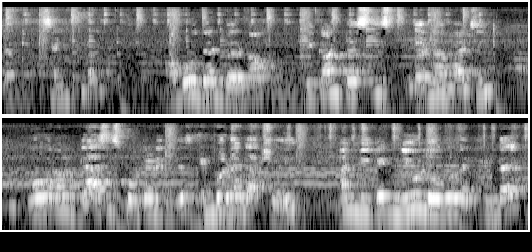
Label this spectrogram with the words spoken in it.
the center. Above that Verna, we can't test this Verna patching. Overall, glass is coated in this, embedded actually, and we get new logo like Hyundai.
